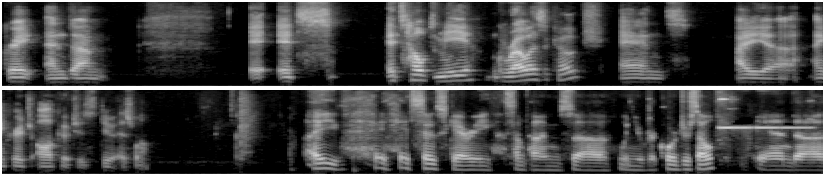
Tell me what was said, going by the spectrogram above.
great. And um, it, it's, it's helped me grow as a coach. And I, uh, I encourage all coaches to do it as well. I it's so scary sometimes uh, when you record yourself, and uh,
